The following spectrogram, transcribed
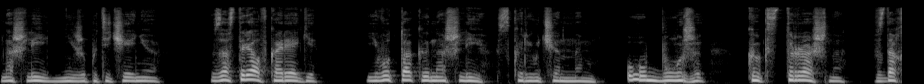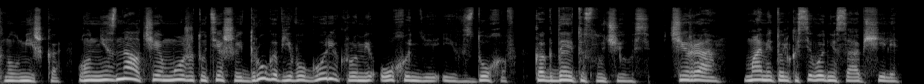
нашли ниже по течению. Застрял в коряге. Его так и нашли скрюченным. «О, боже, как страшно!» — вздохнул Мишка. Он не знал, чем может утешить друга в его горе, кроме оханья и вздохов. «Когда это случилось?» «Вчера. Маме только сегодня сообщили.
